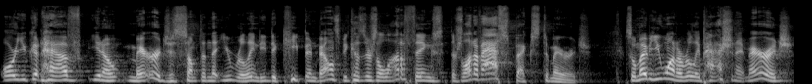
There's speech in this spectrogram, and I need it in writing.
Or you could have, you know, marriage is something that you really need to keep in balance because there's a lot of things, there's a lot of aspects to marriage. So maybe you want a really passionate marriage,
